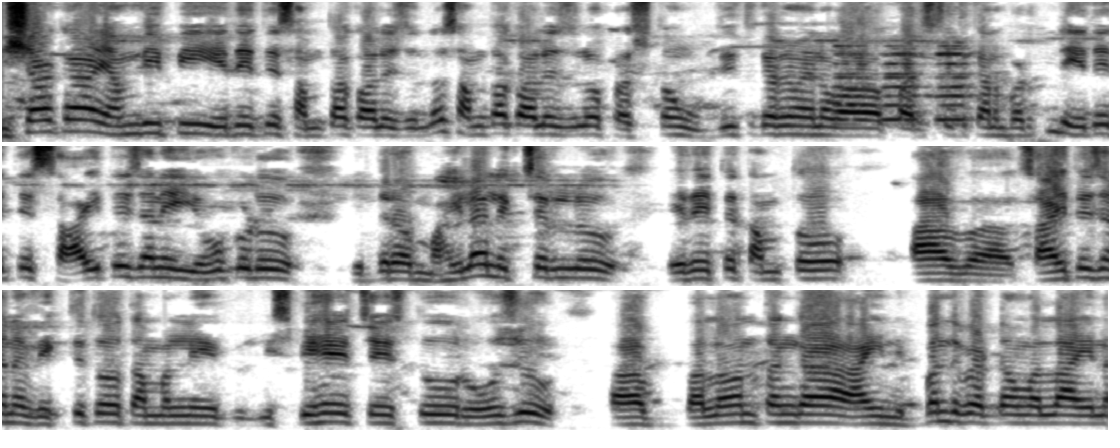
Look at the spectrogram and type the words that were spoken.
విశాఖ ఎంవిపి ఏదైతే సమతా కాలేజ్ ఉందో సమతా కాలేజ్లో ప్రస్తుతం ఉద్రిక్తకరమైన పరిస్థితి కనబడుతుంది. ఏదైతే సాయితేజ్ అనే యువకుడు ఇద్దరు మహిళా లెక్చర్లు ఏదైతే తమతో ఆ వ- సాయితేజ్ అనే వ్యక్తితో తమల్ని మిస్బిహేవ్ చేస్తూ రోజు ఆ, బలవంతంగా ఆయన ఇబ్బంది పెట్టడం వల్ల ఆయన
